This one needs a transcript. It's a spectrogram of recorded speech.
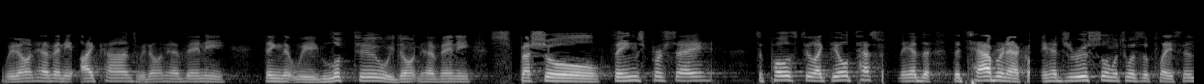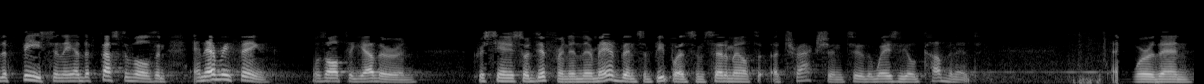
We don't have any icons. We don't have any thing that we look to. We don't have any special things per se. As opposed to like the Old Testament, they had the, the tabernacle, they had Jerusalem, which was the place, and the feasts, and they had the festivals, and, and everything was all together. And Christianity is so different. And there may have been some people had some sentimental attraction to the ways of the Old Covenant, and were then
